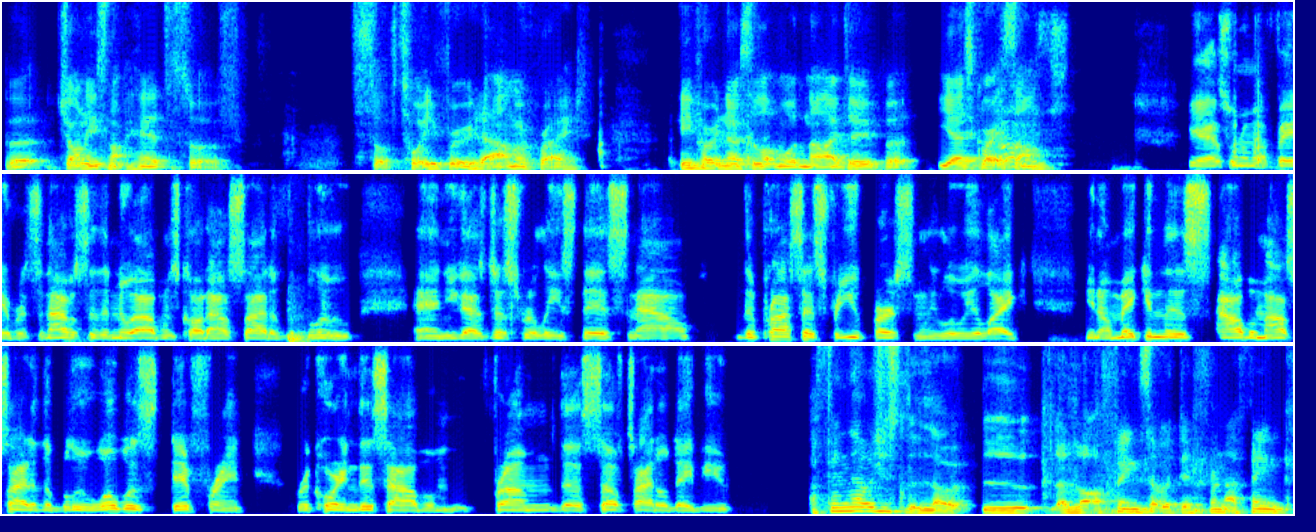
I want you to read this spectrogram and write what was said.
But Johnny's not here to sort of sort of talk you through that. I'm afraid he probably knows a lot more than I do. But yeah, it's a great song. Yeah, it's one of my favorites. And obviously, the new album's called Outside of the Blue, and you guys just released this. Now, the process for you personally, Louis, like, you know, making this album Outside of the Blue, what was different recording this album from the self titled debut? I think that was just a lot, a lot of things that were different. I think,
